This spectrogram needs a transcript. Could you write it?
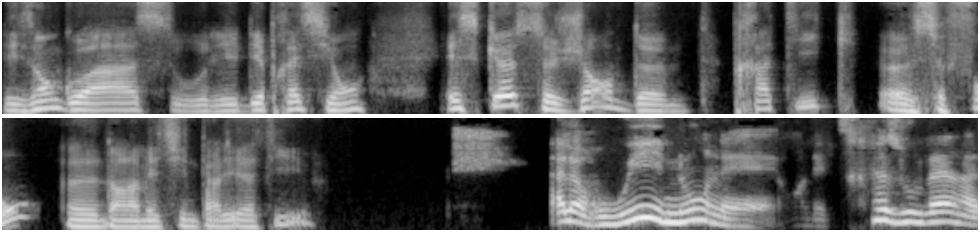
les angoisses ou les dépressions. Est-ce que ce genre de pratiques se font dans la médecine palliative? Alors oui, nous on est on est très ouvert à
